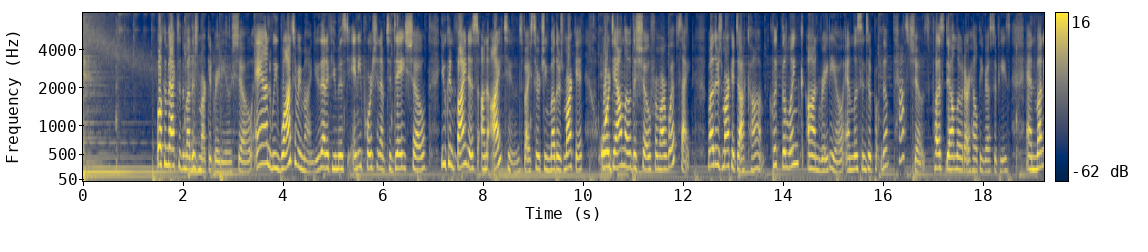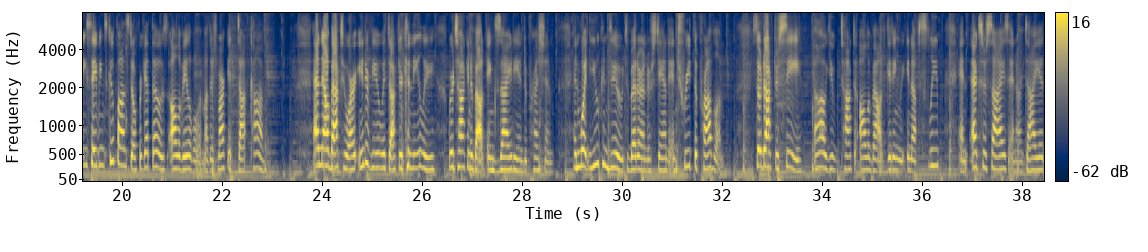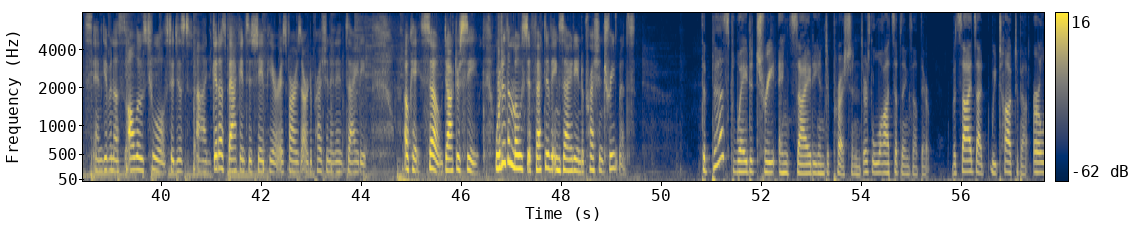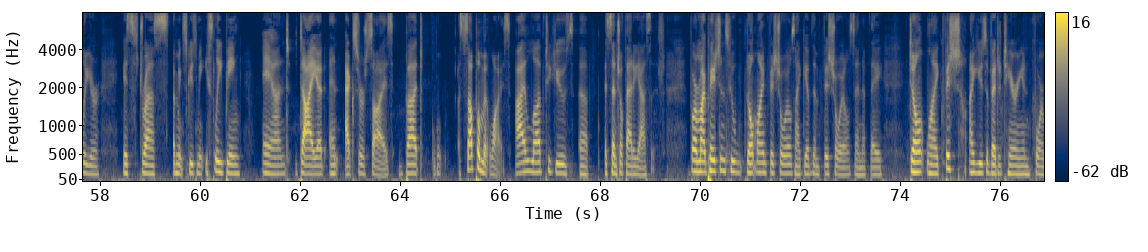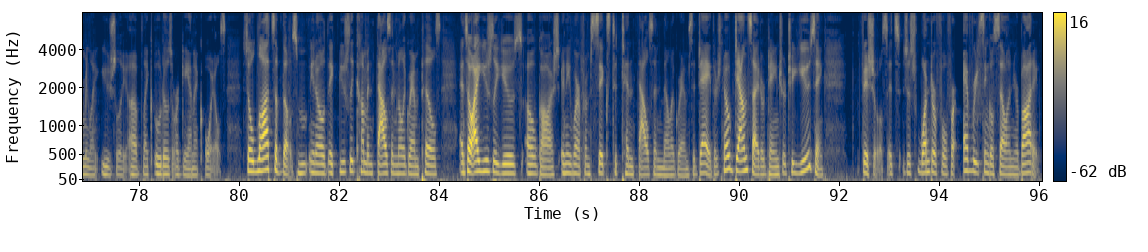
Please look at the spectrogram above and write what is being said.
Welcome back to the Mother's Market Radio Show. And we want to remind you that if you missed any portion of today's show, you can find us on iTunes by searching Mother's Market or download the show from our website, mothersmarket.com. Click the link on radio and listen to the past shows. Plus, download our healthy recipes and money savings coupons. Don't forget those, all available at mothersmarket.com. And now back to our interview with Dr. Connealy. We're talking about anxiety and depression and what you can do to better understand and treat the problem. So, Dr. C, oh, you talked all about getting enough sleep and exercise and our diets and giving us all those tools to just uh, get us back into shape here as far as our depression and anxiety. Okay, so, Dr. C, what are the most effective anxiety and depression treatments? The best way to treat anxiety and depression, there's lots of things out there. Besides that, we talked about earlier, is stress, I mean, excuse me, sleeping and diet and exercise. But supplement wise, I love to use uh, essential fatty acids. For my patients who don't mind fish oils, I give them fish oils. And if they don't like fish, I use a vegetarian formula usually of like Udo's organic oils. So lots of those. You know, they usually come in thousand milligram pills, and so I usually use oh gosh, anywhere from six to ten thousand milligrams a day. There's no downside or danger to using fish oils. It's just wonderful for every single cell in your body.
